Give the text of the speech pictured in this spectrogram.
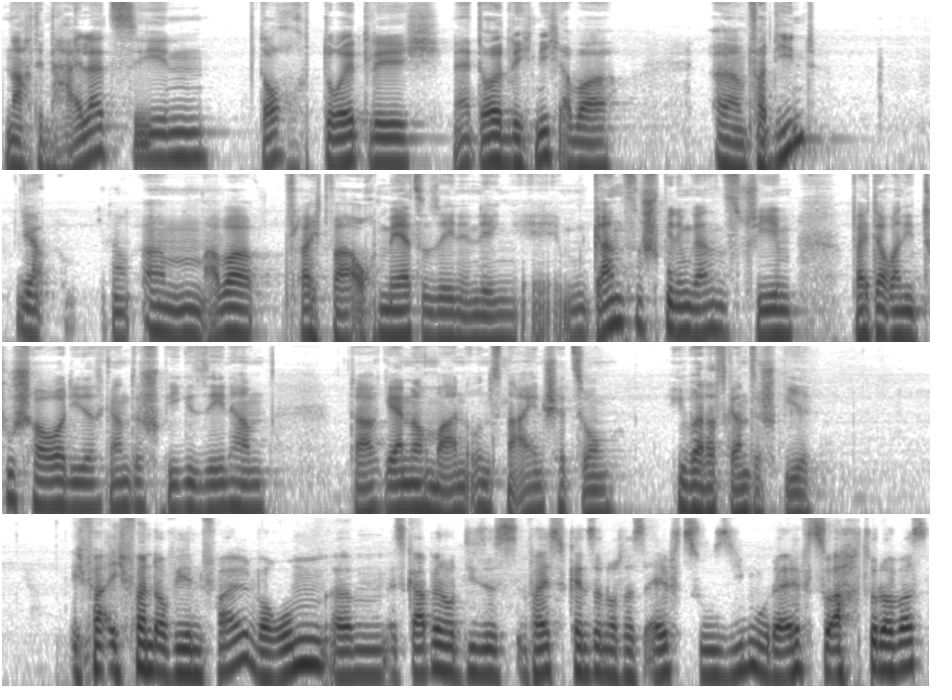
nach den Highlights-Szenen doch deutlich, ne, deutlich nicht, aber ähm, verdient. Ja. ja. Ähm, aber vielleicht war auch mehr zu sehen in den, im ganzen Spiel, im ganzen Stream. Vielleicht auch an die Zuschauer, die das ganze Spiel gesehen haben. Da gerne nochmal an uns eine Einschätzung über das ganze Spiel. Ich, ich fand auf jeden Fall, warum? Ähm, es gab ja noch dieses, weißt du, kennst du noch das 11 zu 7 oder 11 zu 8 oder was?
